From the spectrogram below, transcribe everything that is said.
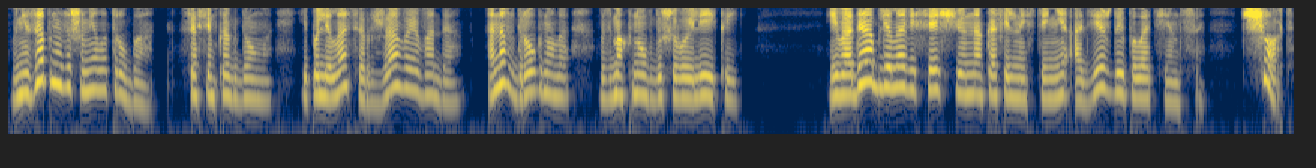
Внезапно зашумела труба, совсем как дома, и полилась ржавая вода. Она вздрогнула, взмахнув душевой лейкой, и вода облила висящую на кафельной стене одежду и полотенце. «Чёрт!»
